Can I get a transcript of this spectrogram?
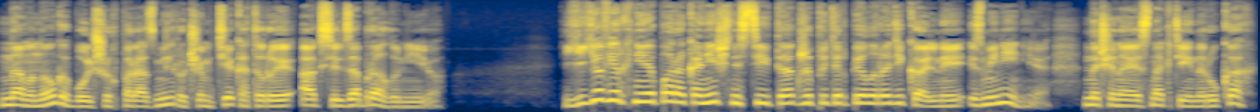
намного больших по размеру, чем те, которые Аксель забрал у нее. Ее верхняя пара конечностей также претерпела радикальные изменения, начиная с ногтей на руках,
